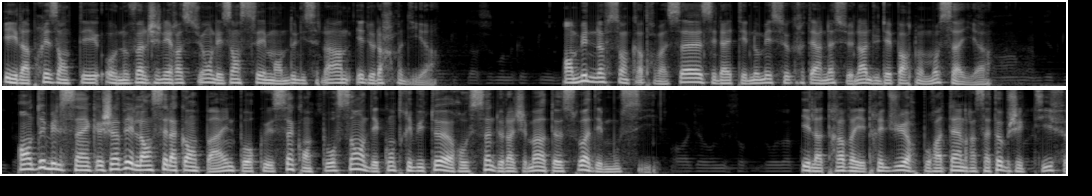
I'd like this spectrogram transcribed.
Et il a présenté aux nouvelles générations les enseignements de l'islam et de l'Ahmadiyya. En 1996, il a été nommé secrétaire national du département Mossaya. En 2005, j'avais lancé la campagne pour que 50% des contributeurs au sein de la Jamaat soient des moussis. Il a travaillé très dur pour atteindre cet objectif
